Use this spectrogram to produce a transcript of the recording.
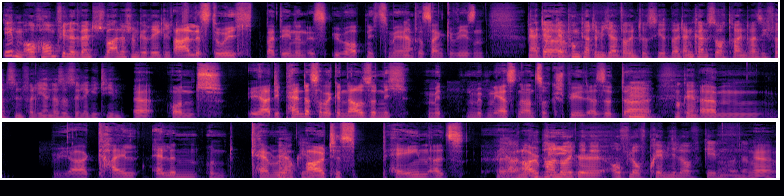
Eben, auch Homefield Advantage war alles schon geregelt. Alles durch. Bei denen ist überhaupt nichts mehr Ja. interessant gewesen. Ja, der, der ähm, Punkt hatte mich einfach interessiert, weil dann kannst du auch 33-14 verlieren, das ist so legitim. Ja, und ja, die Panthers aber genauso nicht mit, mit dem ersten Anzug gespielt. Also da, Hm, okay. ähm, ja, Kyle Allen und Cameron Ja, okay. Artis Payne als äh, ja, noch ein RB. paar Leute Auflaufprämie lauf geben und dann. Ja,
